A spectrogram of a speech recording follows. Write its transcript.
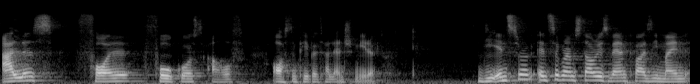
alles voll Fokus auf Awesome People Talent Schmiede. Die Insta Instagram Stories wären quasi mein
